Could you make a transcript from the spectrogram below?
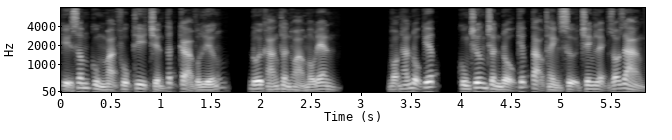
kỷ sâm cùng mạn phục thi triển tất cả vừa liếng, đối kháng thần hỏa màu đen. Bọn hắn độ kiếp cùng trương trần độ kiếp tạo thành sự tranh lệch rõ ràng.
